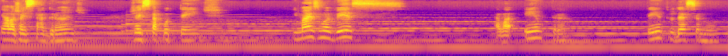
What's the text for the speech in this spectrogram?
ela já está grande, já está potente. E mais uma vez, ela entra dentro dessa nuvem.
